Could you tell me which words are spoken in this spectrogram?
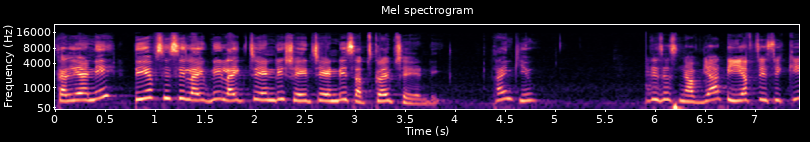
this Kalyani TFCC లైవ్ని లైక్ చేయండి షేర్ చేయండి సబ్స్క్రైబ్ చేయండి. Thank you this is Navya టీఎఫ్సిసికి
